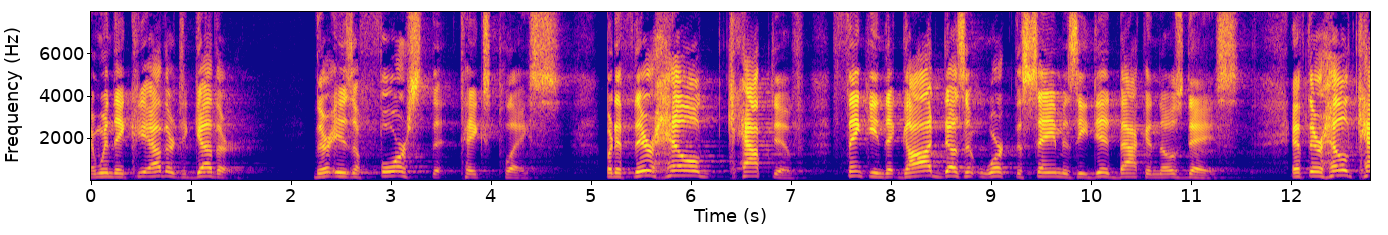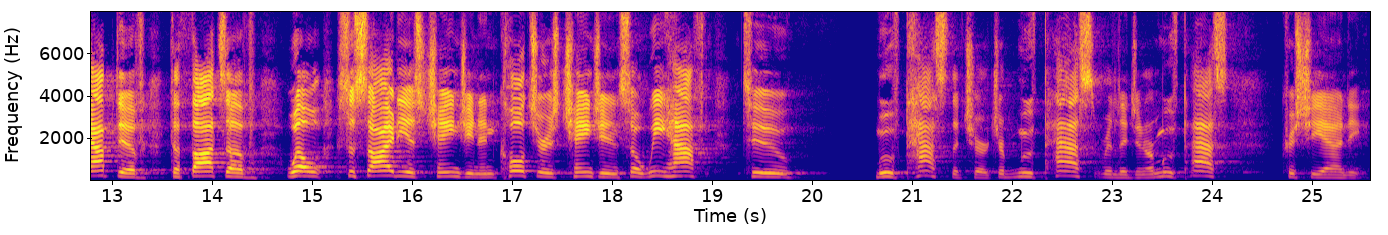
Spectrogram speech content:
And when they gather together, there is a force that takes place. But if they're held captive, thinking that God doesn't work the same as He did back in those days, if they're held captive to thoughts of, well, society is changing and culture is changing, and so we have to move past the church or move past religion or move past Christianity.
